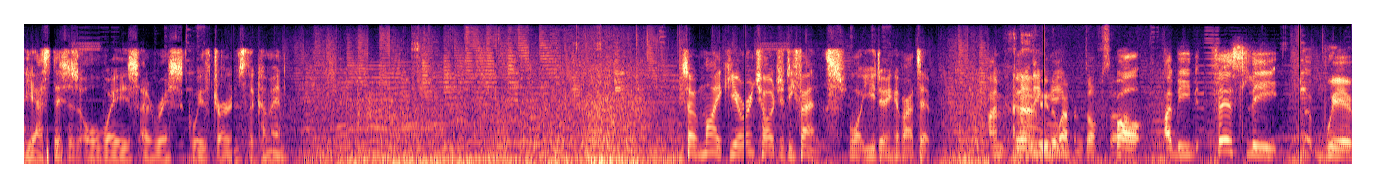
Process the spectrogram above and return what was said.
Yes, this is always a risk with drones that come in. So, Mike, you're in charge of defense. What are you doing about it? I'm building. the weapons officer. Well, I mean, firstly, we're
